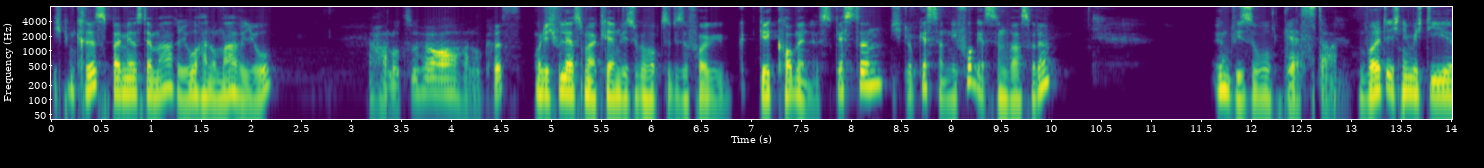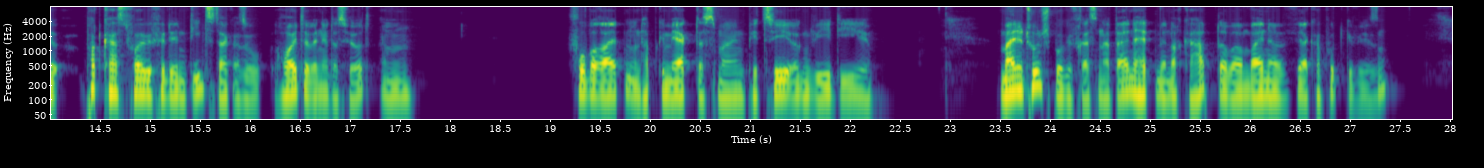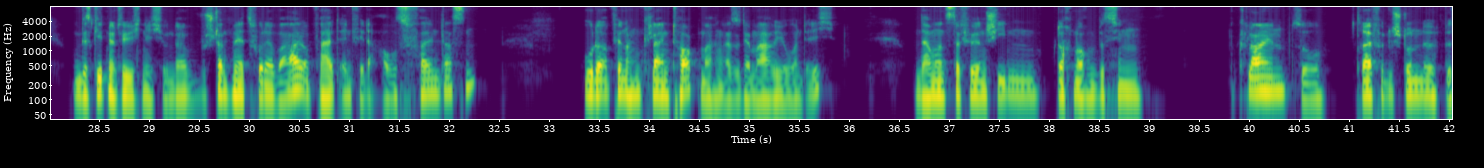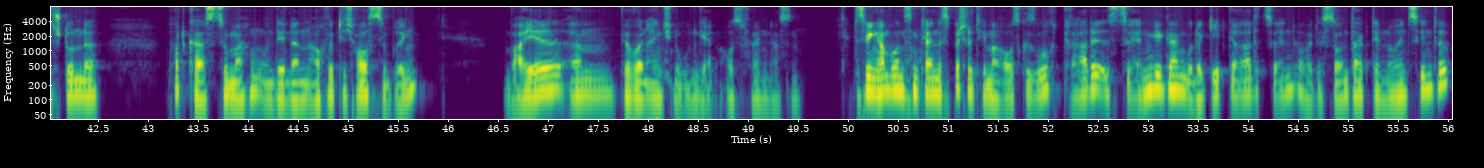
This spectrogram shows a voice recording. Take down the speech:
Ich bin Chris, bei mir ist der Mario. Hallo Mario. Hallo Zuhörer, hallo Chris. Und ich will erstmal erklären, wie es überhaupt zu dieser Folge gekommen ist. Gestern, ich glaube gestern, nee, vorgestern war es, oder? Irgendwie so. Gestern. Wollte ich nämlich die Podcast-Folge für den Dienstag, also heute, wenn ihr das hört, ähm, vorbereiten und habe gemerkt, dass mein PC irgendwie die meine Tonspur gefressen hat. Deine hätten wir noch gehabt, aber meine wäre kaputt gewesen. Und das geht natürlich nicht. Und da standen wir jetzt vor der Wahl, ob wir halt entweder ausfallen lassen oder ob wir noch einen kleinen Talk machen, also der Mario und ich. Und da haben wir uns dafür entschieden, doch noch ein bisschen klein, so dreiviertel Stunde bis Stunde Podcast zu machen und den dann auch wirklich rauszubringen. Weil ähm, wir wollen eigentlich nur ungern ausfallen lassen. Deswegen haben wir uns ein kleines Special-Thema rausgesucht. Gerade ist zu Ende gegangen oder geht gerade zu Ende. Heute ist Sonntag, der 19.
